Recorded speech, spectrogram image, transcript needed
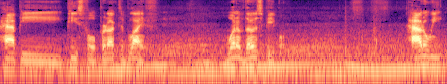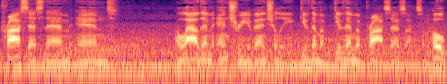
happy, peaceful, productive life? What of those people? How do we process them and allow them entry eventually? Give them a give them a process, uh, some hope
